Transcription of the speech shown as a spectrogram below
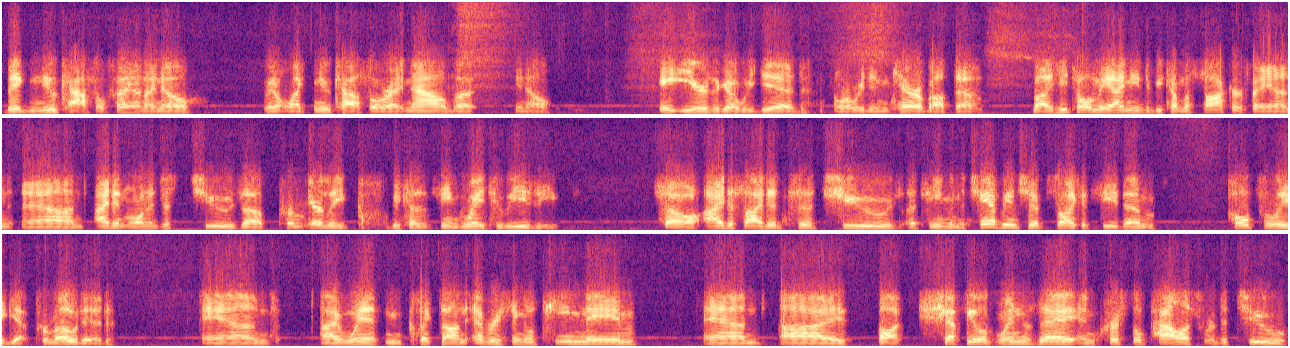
big Newcastle fan. I know we don't like Newcastle right now, but you know, eight years ago we did, or we didn't care about them. But he told me I need to become a soccer fan, and I didn't want to just choose a Premier League because it seemed way too easy. So I decided to choose a team in the championship so I could see them hopefully get promoted. And I went and clicked on every single team name, and I thought Sheffield Wednesday and Crystal Palace were the two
